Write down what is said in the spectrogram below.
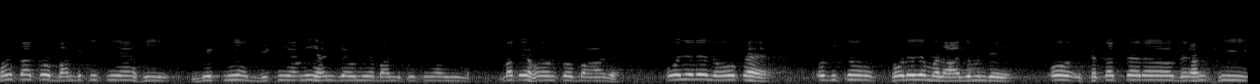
ਹੁਣ ਤੱਕ ਉਹ ਬੰਦ ਕੀਤੀਆਂ ਸੀ, ਵਿਕੀਆਂ ਵਿਕੀਆਂ ਨਹੀਂ ਹਨ ਜੋ ਉਹਨੀਆਂ ਬੰਦ ਕੀਤੀਆਂ ਹੋਈਆਂ। ਮਤੇ ਹੋਣ ਤੋਂ ਬਾਅਦ ਉਹ ਜਿਹੜੇ ਲੋਕ ਹੈ, ਉਹ ਵਿੱਚੋਂ ਥੋੜੇ ਜਿਹੇ ਮੁਲਾਜ਼ਮ ਜੇ, ਉਹ ਸਕੱਤਰ, ਗ੍ਰੰਥੀ,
